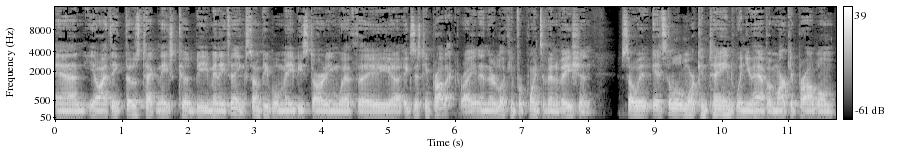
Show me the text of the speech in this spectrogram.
and, you know, I think those techniques could be many things. Some people may be starting with a uh, existing product, right? And they're looking for points of innovation. So it, it's a little more contained when you have a market problem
